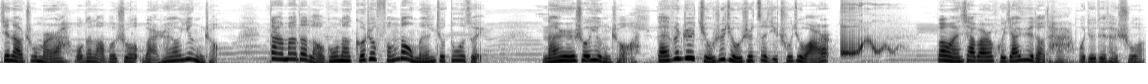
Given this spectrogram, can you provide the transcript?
今早出门啊，我跟老婆说晚上要应酬，大妈的老公呢隔着防盗门就多嘴。男人说应酬啊，百分之九十九是自己出去玩。傍晚下班回家遇到他，我就对他说：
